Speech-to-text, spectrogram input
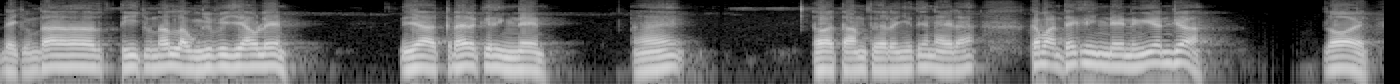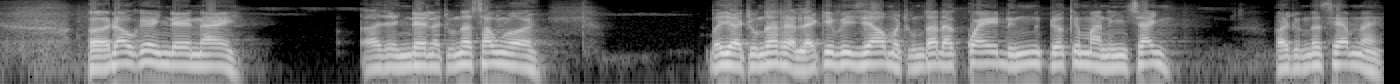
để chúng ta tí chúng ta lồng cái video lên. Bây giờ đây là cái hình nền đấy. Rồi tạm thời là như thế này đã. Các bạn thấy cái hình nền đứng yên chưa? Rồi. Ở đâu cái hình nền này? Ờ, ở hình nền là chúng ta xong rồi. Bây giờ chúng ta sẽ lấy cái video mà chúng ta đã quay đứng trước cái màn hình xanh. Rồi chúng ta xem này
